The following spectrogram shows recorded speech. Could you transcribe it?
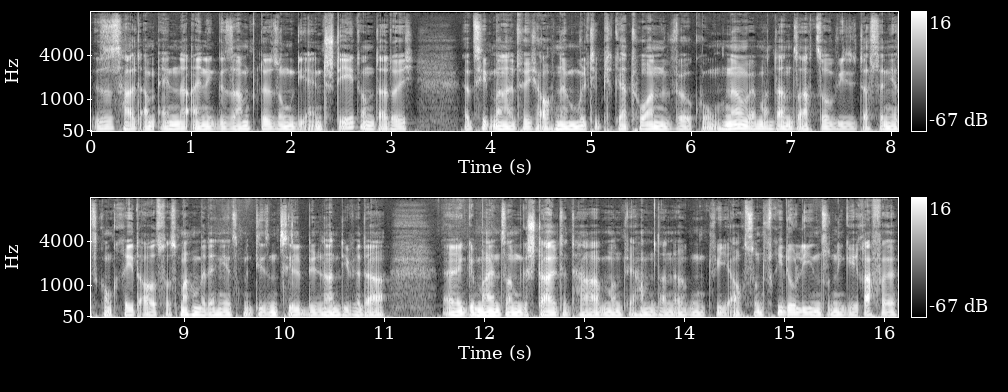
ist es halt am Ende eine Gesamtlösung, die entsteht und dadurch erzielt man natürlich auch eine Multiplikatorenwirkung. Ne? Wenn man dann sagt, so wie sieht das denn jetzt konkret aus, was machen wir denn jetzt mit diesen Zielbildern, die wir da äh, gemeinsam gestaltet haben. Und wir haben dann irgendwie auch so ein Fridolin, so eine Giraffe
